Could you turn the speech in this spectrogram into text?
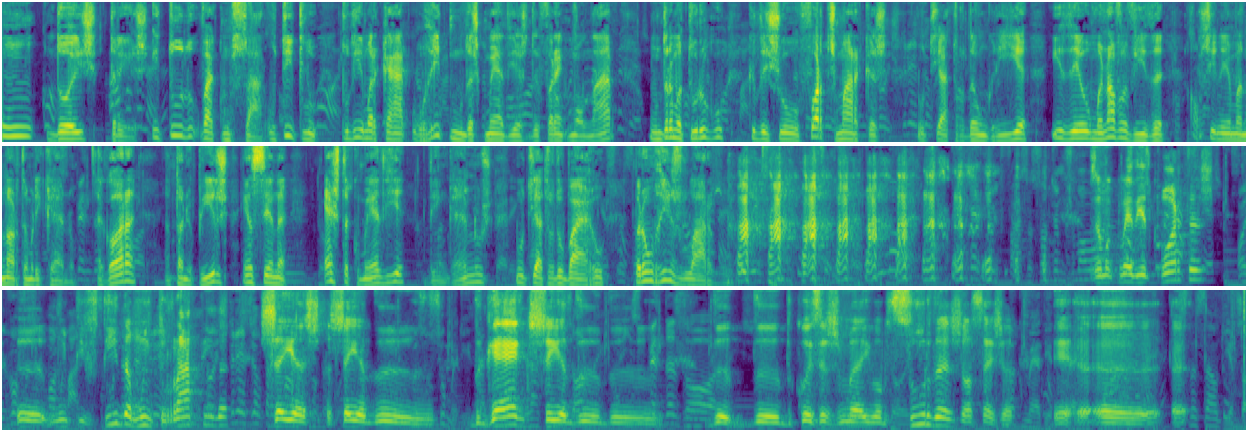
Um, dois, três. E tudo vai começar. O título podia marcar o ritmo das comédias de Frank Molnar, um dramaturgo que deixou fortes marcas no teatro da Hungria e deu uma nova vida ao cinema norte-americano. Agora, António Pires encena esta comédia de enganos no Teatro do Bairro para um riso largo. É uma comédia de portas, uh, muito divertida, muito rápida, cheia, cheia de, de gags, cheia de, de, de, de coisas meio absurdas. Ou seja, é, uh,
